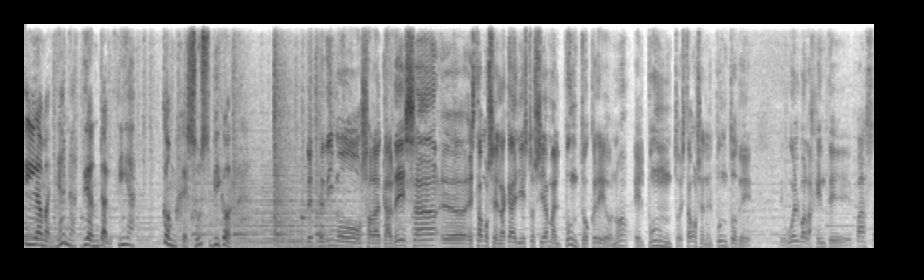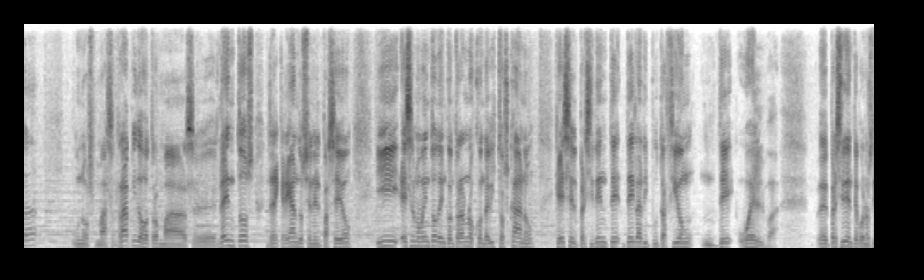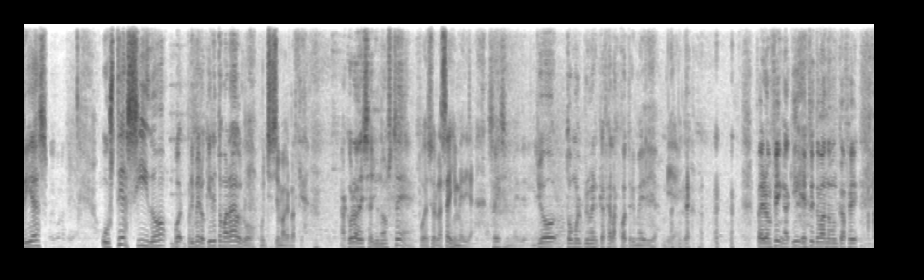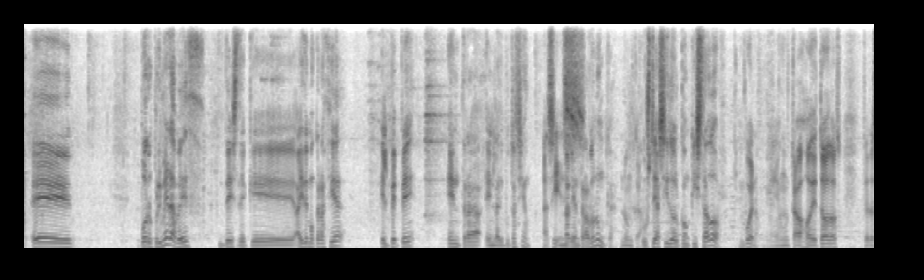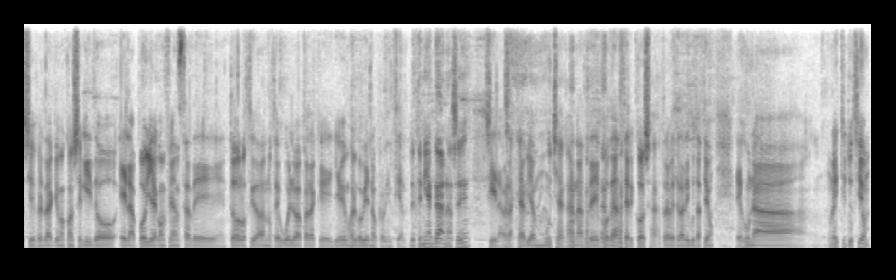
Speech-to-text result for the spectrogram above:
La mañana de Andalucía con Jesús Vigorra. Despedimos a la alcaldesa, eh, estamos en la calle, esto se llama el punto, creo, ¿no? El punto, estamos en el punto de, de Huelva, la gente pasa, unos más rápidos, otros más eh, lentos, recreándose en el paseo. Y es el momento de encontrarnos con David Toscano, que es el presidente de la Diputación de Huelva. Eh, presidente, buenos días. Usted ha sido. Bueno, primero, ¿quiere tomar algo? Muchísimas gracias. ¿A qué hora desayuna usted? Pues son las seis y media. Seis y media. Yo tomo el primer café a las cuatro y media. Bien. Pero en fin, aquí estoy tomándome un café. Eh, por primera vez desde que hay democracia, el PP entra en la Diputación. Así es. No había entrado nunca. Nunca. Usted ha sido el conquistador. Bueno, es un trabajo de todos, pero sí es verdad que hemos conseguido el apoyo y la confianza de todos los ciudadanos de Huelva para que llevemos el gobierno provincial. Le tenían ganas, ¿eh? Sí, la verdad es que había muchas ganas de poder hacer cosas a través de la Diputación. Es una, una institución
